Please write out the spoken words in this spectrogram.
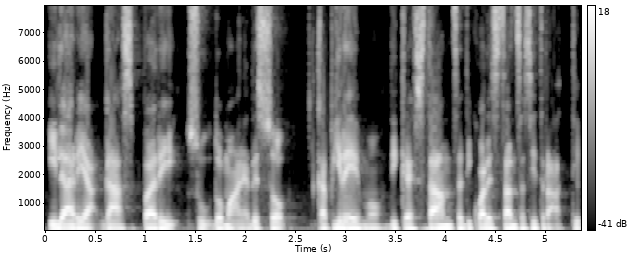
Ilaria Gaspari su domani. Adesso capiremo di che stanza, di quale stanza si tratti.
